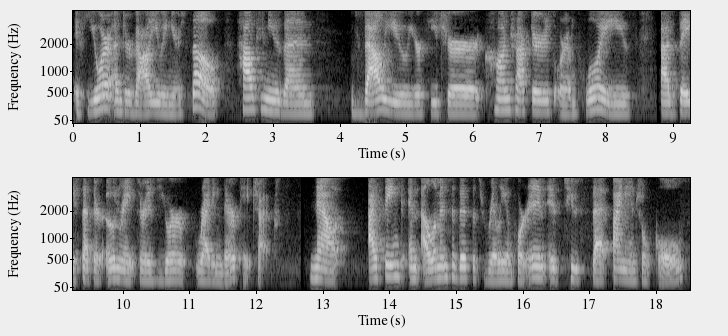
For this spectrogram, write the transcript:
If you're undervaluing yourself, how can you then value your future contractors or employees as they set their own rates or as you're writing their paychecks. Now, I think an element of this that's really important is to set financial goals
